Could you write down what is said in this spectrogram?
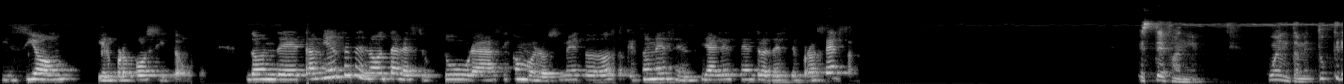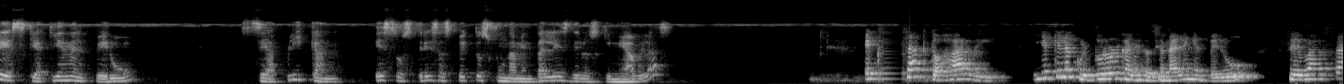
visión y el propósito, donde también se denota la estructura, así como los métodos que son esenciales dentro de este proceso. Stephanie, cuéntame, ¿tú crees que aquí en el Perú se aplican esos tres aspectos fundamentales de los que me hablas? Exacto, Hardy. Ya que la cultura organizacional en el Perú se basa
